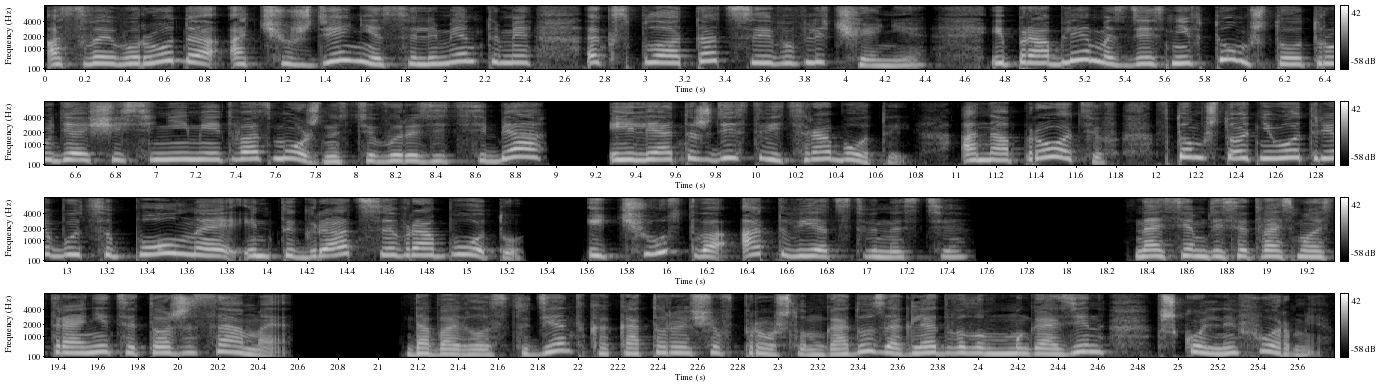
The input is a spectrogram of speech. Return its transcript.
а своего рода отчуждение с элементами эксплуатации и вовлечения. И проблема здесь не в том, что трудящийся не имеет возможности выразить себя или отождествить работой, а напротив, в том, что от него требуется полная интеграция в работу и чувство ответственности. На 78-й странице то же самое добавила студентка, которая еще в прошлом году заглядывала в магазин в школьной форме.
